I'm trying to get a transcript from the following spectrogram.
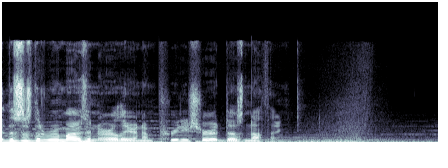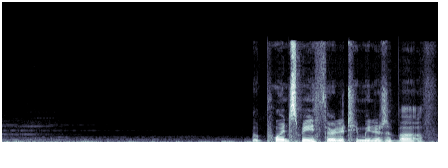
See, this is the room I was in earlier, and I'm pretty sure it does nothing. It points me 32 meters above.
